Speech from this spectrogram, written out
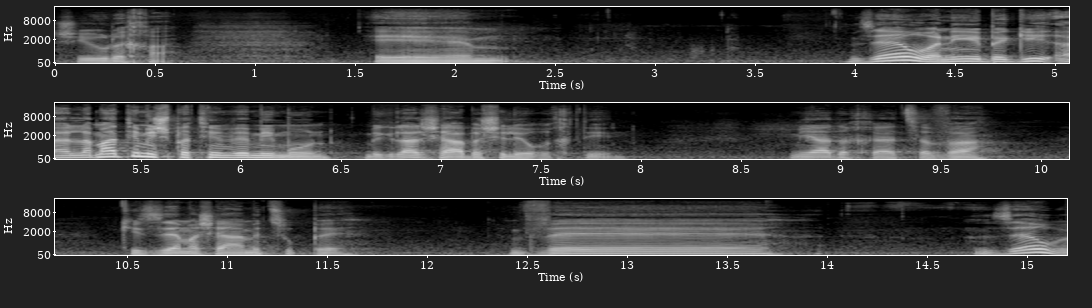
שיהיו לך. Um, זהו, אני בגיל... למדתי משפטים ומימון, בגלל שאבא שלי עורך דין. מיד אחרי הצבא, כי זה מה שהיה מצופה. וזהו,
